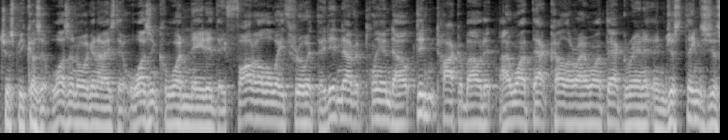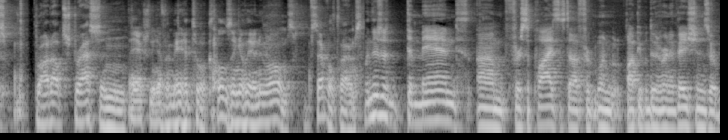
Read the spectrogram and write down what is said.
just because it wasn't organized, it wasn't coordinated. They fought all the way through it. They didn't have it planned out, didn't talk about it. I want that color, I want that granite, and just things just brought out stress, and they actually never made it to a closing of their new homes several times. When there's a demand um, for supplies and stuff, for when a lot of people doing renovations or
